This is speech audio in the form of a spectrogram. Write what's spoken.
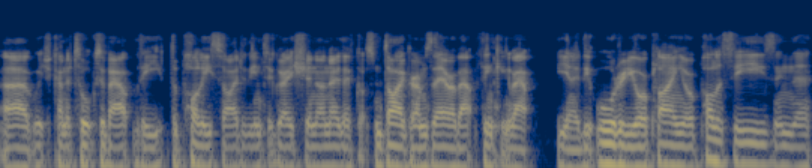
uh, which kind of talks about the the Polly side of the integration. I know they've got some diagrams there about thinking about you know the order you're applying your policies in the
